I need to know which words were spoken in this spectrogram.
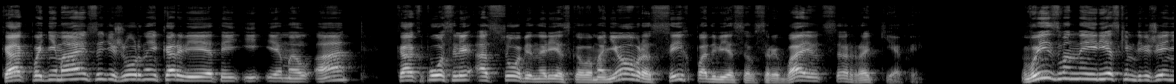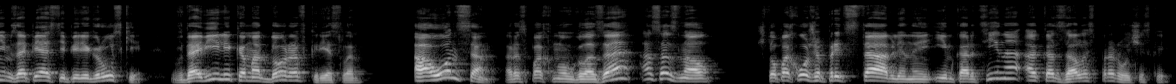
Как поднимаются дежурные корветы и МЛА, как после особенно резкого маневра с их подвесов срываются ракеты. Вызванные резким движением запястья перегрузки вдавили Комодора в кресло. А он сам, распахнув глаза, осознал, что, похоже, представленная им картина оказалась пророческой.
